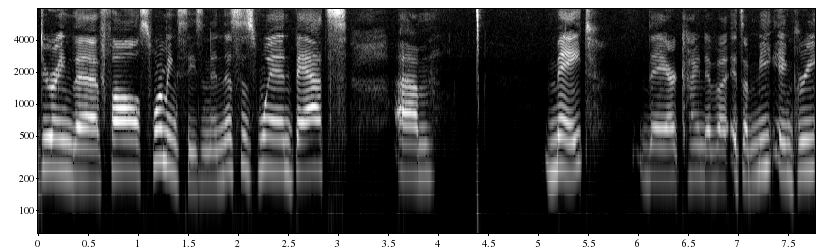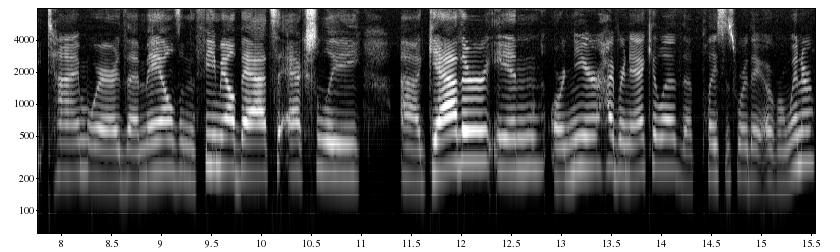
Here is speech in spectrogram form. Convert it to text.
during the fall swarming season and this is when bats um, mate they are kind of a, it's a meet and greet time where the males and the female bats actually uh, gather in or near hibernacula, the places where they overwinter,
